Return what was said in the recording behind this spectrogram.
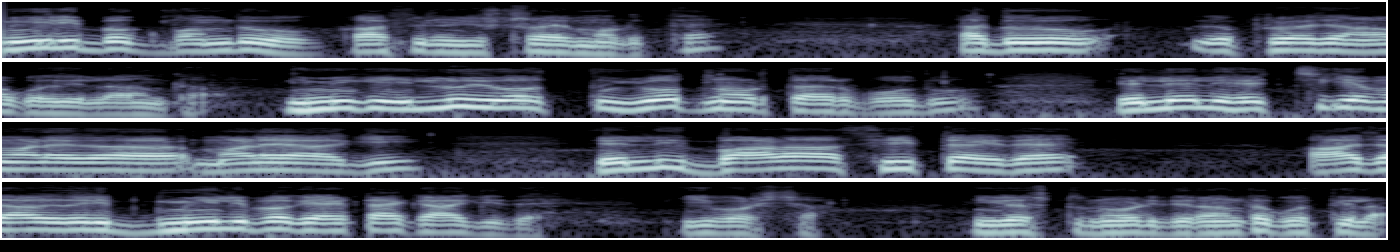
ಮೀಲಿ ಬಗ್ ಬಂದು ಕಾಫಿನ ಡಿಸ್ಟ್ರಾಯ್ ಮಾಡುತ್ತೆ. ಅದು ಪ್ರಯೋಜನ ಆಗೋದಿಲ್ಲ ಅಂತ. ನಿಮಗೆ ಇಲ್ಲೂ ಇವತ್ತು ಇವತ್ತು ನೋಡ್ತಾ ಇರ್ಬೋದು. ಎಲ್ಲೆಲ್ಲಿ ಹೆಚ್ಚಿಗೆ ಮಳೆ ಮಳೆಯಾಗಿ ಎಲ್ಲಿ ಭಾಳ ಶೀತ ಇದೆ, ಆ ಜಾಗದಲ್ಲಿ ಮೀಲಿ ಬಗ್ಗೆ ಅಟ್ಯಾಕ್ ಆಗಿದೆ ಈ ವರ್ಷ. ನೀವೆಷ್ಟು ನೋಡಿದ್ದೀರಾ ಅಂತ ಗೊತ್ತಿಲ್ಲ.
